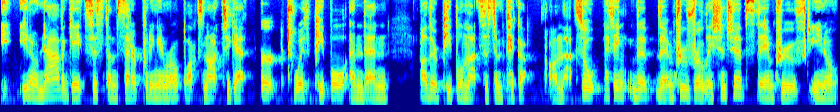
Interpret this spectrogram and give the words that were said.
you know navigate systems that are putting in roadblocks not to get irked with people and then other people in that system pick up on that. So I think the the improved relationships, the improved, you know,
